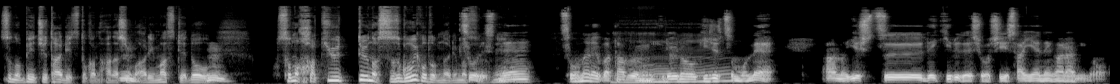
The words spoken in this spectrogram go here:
その米中対立とかの話もありますけど、うん。その波及っていうのはすごいことになりますよね。そうですね。そうなれば多う分、んいろいろ技術もね、あの、輸出できるでしょうし、再エネ絡みの。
